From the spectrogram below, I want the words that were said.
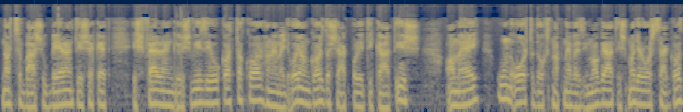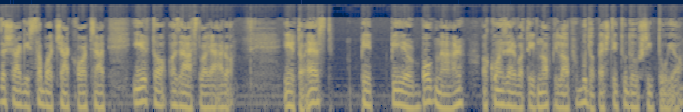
nagyszabású bejelentéseket és fellengős víziókat akar, hanem egy olyan gazdaságpolitikát is, amely unortodoxnak nevezi magát, és Magyarország gazdasági szabadságharcát írta az ászlajára. Írta ezt Peter Bognár, a konzervatív napilap budapesti tudósítója.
